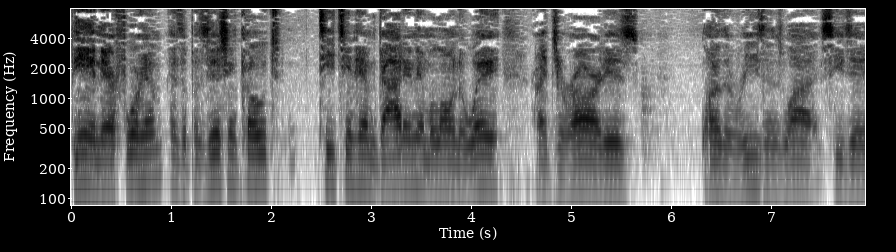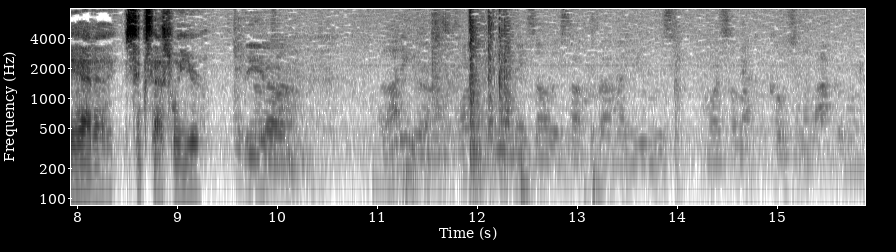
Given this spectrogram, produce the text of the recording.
being there for him as a position coach, teaching him, guiding him along the way. Right, Gerard is one of the reasons why CJ had a successful year. The, um, A lot of your former teammates always talk about how you was more so like a coach in the locker room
